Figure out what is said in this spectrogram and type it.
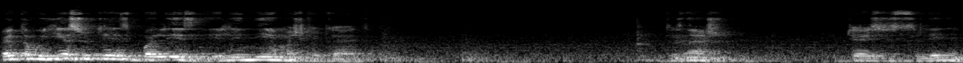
Поэтому, если у тебя есть болезнь или немощь какая-то, ты знаешь, у тебя есть исцеление.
